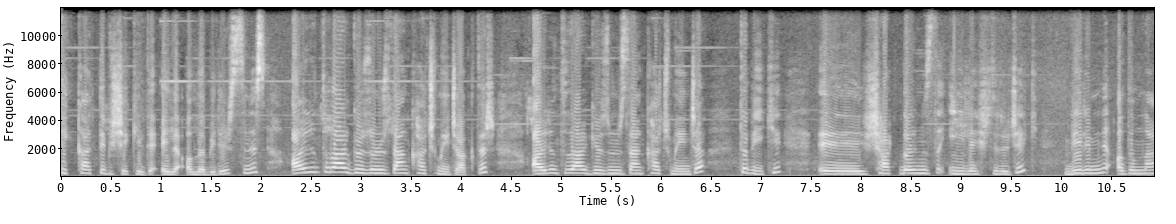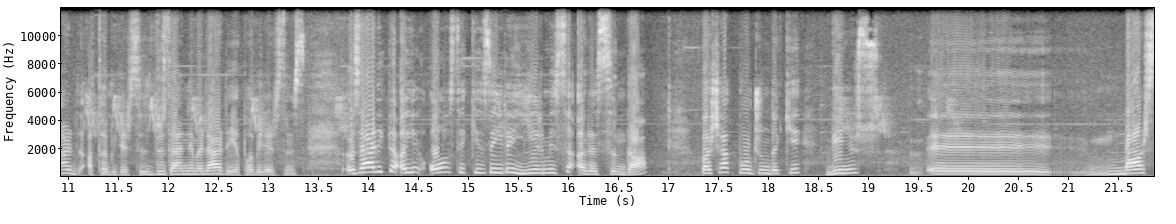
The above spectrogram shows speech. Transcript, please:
dikkatli bir şekilde ele alabilirsiniz. Ayrıntılar gözünüzden kaçmayacaktır. Ayrıntılar gözünüzden kaçmayınca tabii ki e, şartlarınızı iyileştirecek verimli adımlar da atabilirsiniz, düzenlemeler de yapabilirsiniz. Özellikle ayın 18'i ile 20'si arasında Başak Burcu'ndaki Venüs e, Mars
